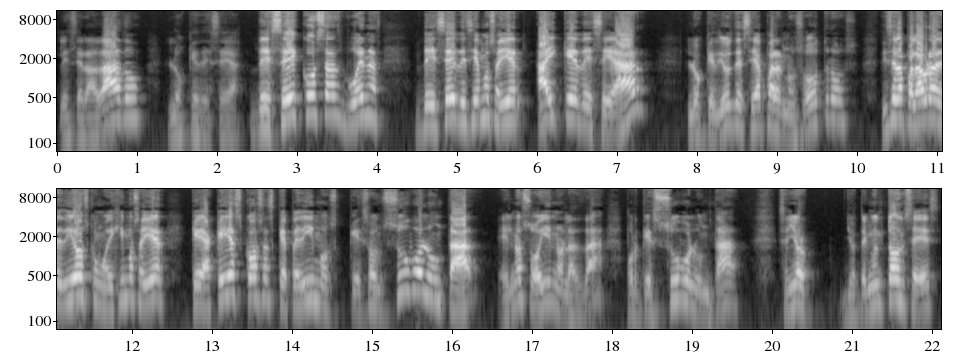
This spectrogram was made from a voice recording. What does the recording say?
le será dado lo que desea. Desee cosas buenas. Desee, decíamos ayer, hay que desear lo que Dios desea para nosotros. Dice la palabra de Dios, como dijimos ayer, que aquellas cosas que pedimos que son su voluntad, Él nos oye y nos las da, porque es su voluntad. Señor, yo tengo entonces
